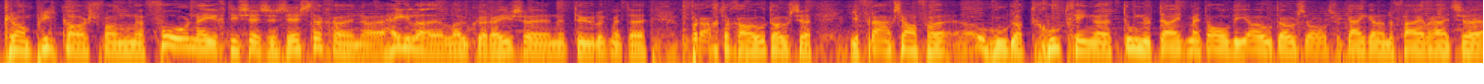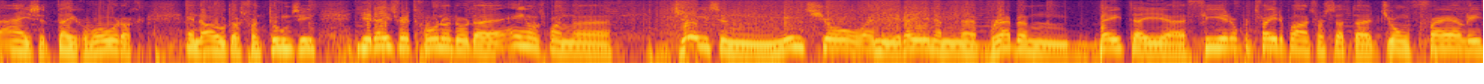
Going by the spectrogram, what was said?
Grand Prix cars van eh, voor 1966. Een eh, hele leuke race eh, natuurlijk met de prachtige auto's. je vraagt je af hoe dat goed ging toen de tijd met al die auto's. Als we kijken naar de veiligheidseisen tegenwoordig en de auto's van toen zien. Die race werd gewonnen door de Engelsman Jason Minshaw en die reed een Brabham BT4. Op een tweede plaats was dat John Fairley.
